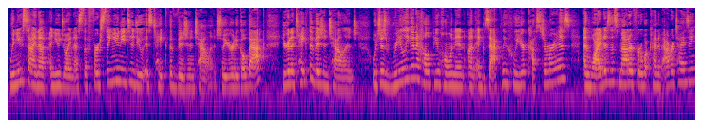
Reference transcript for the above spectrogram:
when you sign up and you join us, the first thing you need to do is take the vision challenge. So, you're gonna go back, you're gonna take the vision challenge which is really to help you hone in on exactly who your customer is and why does this matter for what kind of advertising?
